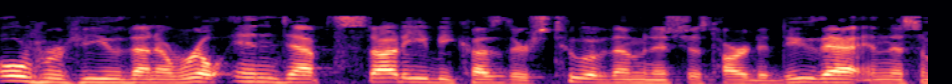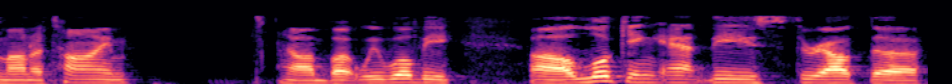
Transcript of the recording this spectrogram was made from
overview than a real in-depth study because there's two of them and it's just hard to do that in this amount of time. Uh, but we will be uh, looking at these throughout the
